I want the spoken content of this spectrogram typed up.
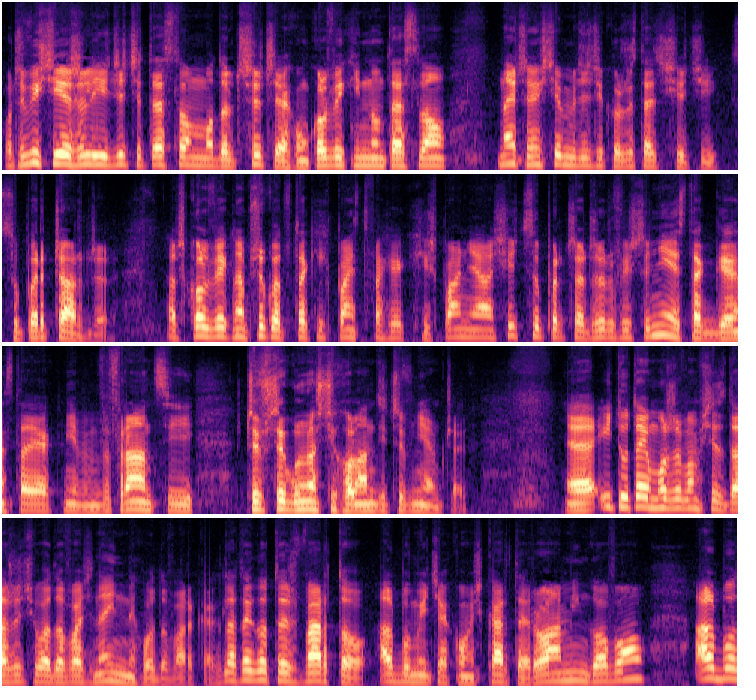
Oczywiście, jeżeli jedziecie Teslą Model 3 czy jakąkolwiek inną Teslą, najczęściej będziecie korzystać z sieci Supercharger. Aczkolwiek na przykład w takich państwach jak Hiszpania sieć Superchargerów jeszcze nie jest tak gęsta jak, nie wiem, we Francji, czy w szczególności Holandii, czy w Niemczech. E, I tutaj może Wam się zdarzyć ładować na innych ładowarkach. Dlatego też warto albo mieć jakąś kartę roamingową, albo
